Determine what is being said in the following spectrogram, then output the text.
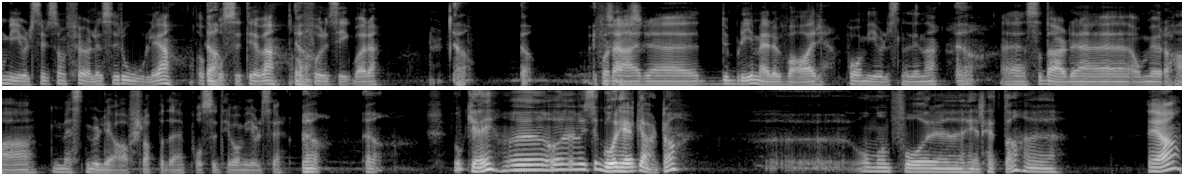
omgivelser som føles rolige og Ja. positive og Ja. forutsigbare. ja. ja. For det er eh, Du blir mer var på omgivelsene dine. ja. Eh, Så da er det om å gjøre å ha mest mulig avslappede, positive omgivelser. Ja, ja. Ok, øh, og hvis det går helt gærent da, Om man får helt hetta, Ja.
